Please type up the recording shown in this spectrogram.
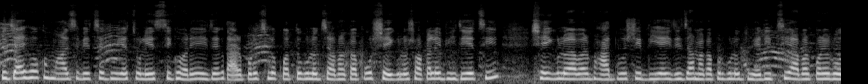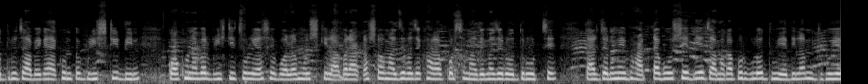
তো যাই হোক, মাছ বেছে ধুয়ে চলে এসেছি ঘরে। এই যে তারপরে ছিল কতগুলো জামা কাপড় সেইগুলো সকালে ভিজিয়েছি। সেইগুলো আবার ভাত বসে দিয়ে এই যে জামা কাপড়গুলো ধুয়ে দিচ্ছি। আবার পরে রোদ্রু যাবে। এখন তো বৃষ্টির দিন। কখন আবার বৃষ্টি চলে আসে বলা মুশকিল। আবার আকাশটাও মাঝে মাঝে খারাপ করছে, মাঝে মাঝে রোদ্র উঠছে। তার জন্য আমি ভাতটা বসিয়ে দিয়ে জামা কাপড়গুলো ধুয়ে দিলাম। ধুয়ে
